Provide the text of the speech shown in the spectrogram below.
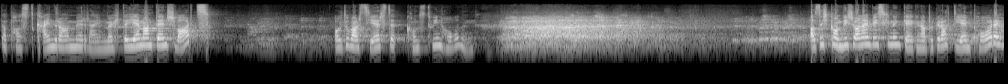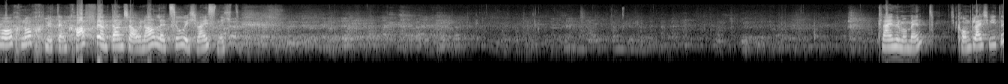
Da passt kein Rahmen mehr rein. Möchte jemand den schwarz? Oh, du warst die Erste. Kommst du ihn holen? Also ich komme dir schon ein bisschen entgegen, aber gerade die Empore hoch noch mit dem Kaffee und dann schauen alle zu, ich weiß nicht. Kleiner Moment, ich komme gleich wieder.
